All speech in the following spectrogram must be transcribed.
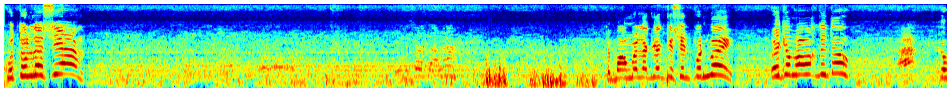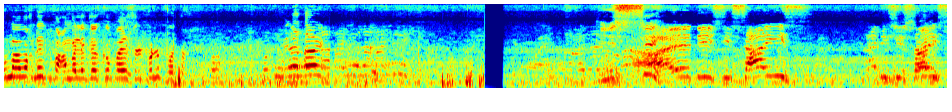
Putol na siya. Ito baka malaglag yung cellphone mo eh. Uy, kamawak dito. Ha? Ikaw humawak dito. Baka malaglag ko pa yung cellphone mo. Puta. Pinatay. Easy. Ay, this is size. This is size.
